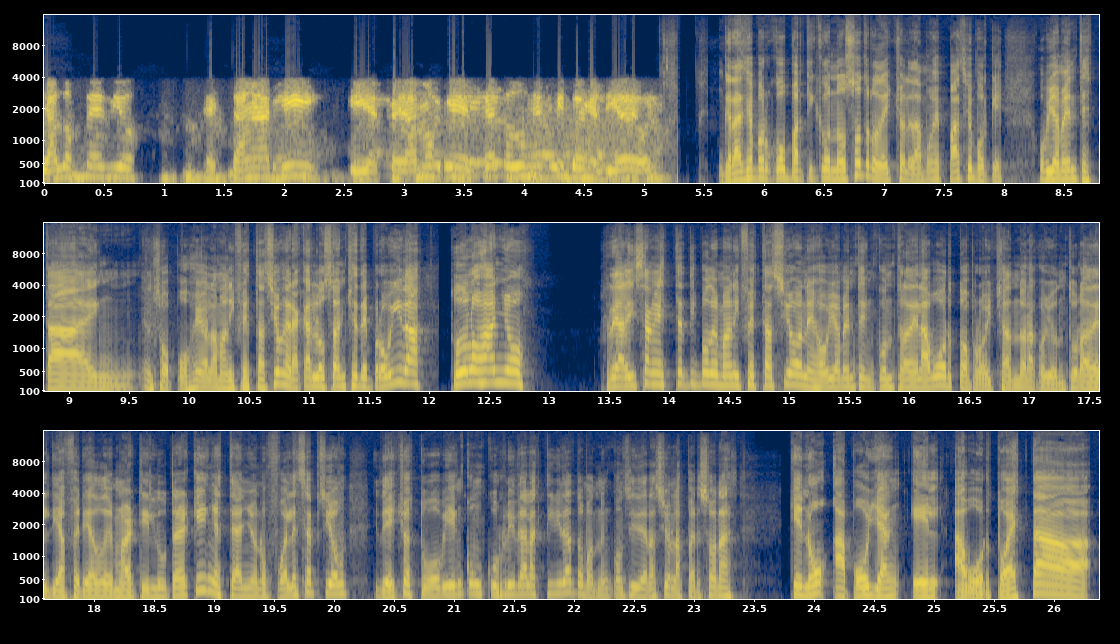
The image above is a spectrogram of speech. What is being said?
ya los medios están aquí y esperamos que sea todo un éxito en el día de hoy. Gracias por compartir con nosotros. De hecho, le damos espacio porque obviamente está en, en su apogeo la manifestación. Era Carlos Sánchez de Provida. Todos los años realizan este tipo de manifestaciones, obviamente en contra del aborto, aprovechando la coyuntura del día feriado de Martin Luther King. Este año no fue la excepción y de hecho estuvo bien concurrida la actividad, tomando en consideración las personas que no apoyan el aborto. A esta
